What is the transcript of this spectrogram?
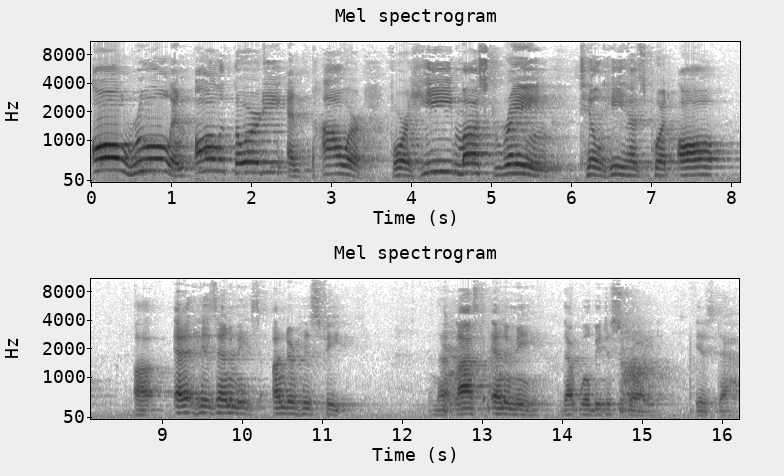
all rule and all authority and power, for he must reign till he has put all uh, his enemies under his feet. And that last enemy that will be destroyed is death.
